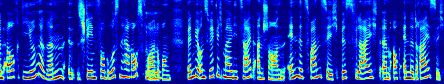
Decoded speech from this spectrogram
Und auch die Jüngeren äh, stehen vor großen Herausforderungen. Mhm. Wenn wir uns wirklich mal die Zeit anschauen, Ende 20 bis vielleicht ähm, auch Ende 30,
